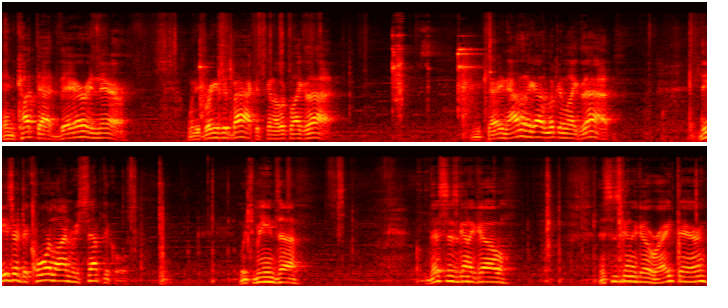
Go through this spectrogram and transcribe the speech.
and cut that there and there. When he brings it back, it's gonna look like that. Okay, now that I got it looking like that, these are decor line receptacles, which means uh, this is gonna go, this is gonna go right there.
